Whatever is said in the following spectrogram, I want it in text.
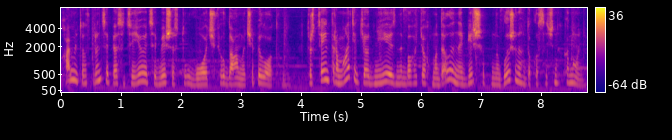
Хамільтон, в принципі, асоціюється більше з Toolwatch, філдами чи пілотами. Тож цей інтраматік є однією з небагатьох моделей найбільше наближених до класичних канонів.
